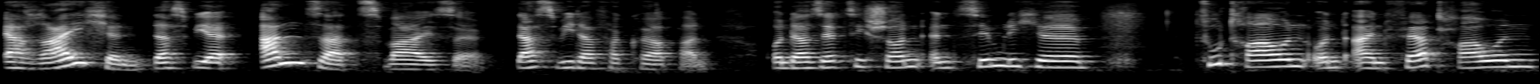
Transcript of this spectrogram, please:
erreichen, dass wir ansatzweise das wieder verkörpern. Und da setze ich schon ein ziemliche Zutrauen und ein Vertrauen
